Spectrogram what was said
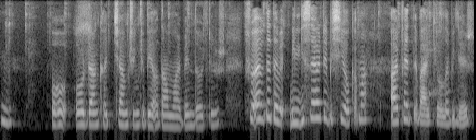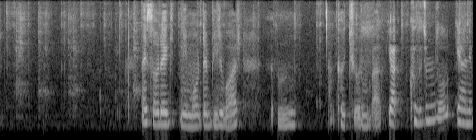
Hı. O oradan kaçacağım çünkü bir adam var beni de öldürür. Şu evde de bilgisayarda bir şey yok ama iPad'de belki olabilir. Neyse oraya gitmeyeyim. Orada biri var. Hmm, Kaçıyorum ben. Ya kılıcımız o yani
